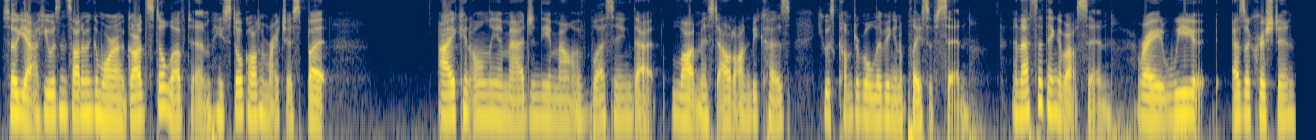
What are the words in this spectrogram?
So yeah, he was in Sodom and Gomorrah. God still loved him. He still called him righteous, but I can only imagine the amount of blessing that Lot missed out on because he was comfortable living in a place of sin. And that's the thing about sin, right? We as a Christian,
